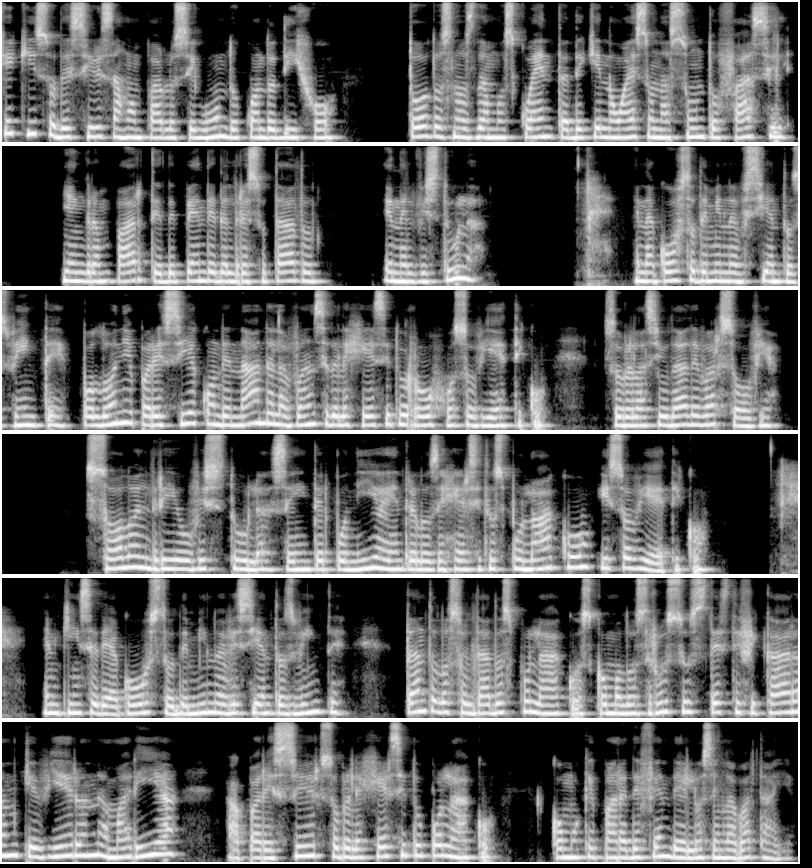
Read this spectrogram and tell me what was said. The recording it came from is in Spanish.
¿Qué quiso decir San Juan Pablo II cuando dijo, todos nos damos cuenta de que no es un asunto fácil y en gran parte depende del resultado en el Vistula? En agosto de 1920, Polonia parecía condenada al avance del ejército rojo soviético sobre la ciudad de Varsovia. Solo el río Vistula se interponía entre los ejércitos polaco y soviético. En 15 de agosto de 1920, tanto los soldados polacos como los rusos testificaron que vieron a María aparecer sobre el ejército polaco como que para defenderlos en la batalla.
